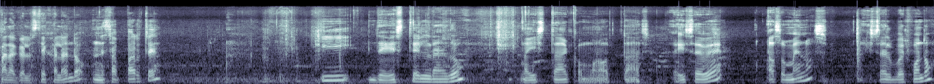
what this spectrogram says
para que lo esté jalando en esa parte y de este lado ahí está como notas ahí se ve más o menos ahí está el fondo.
